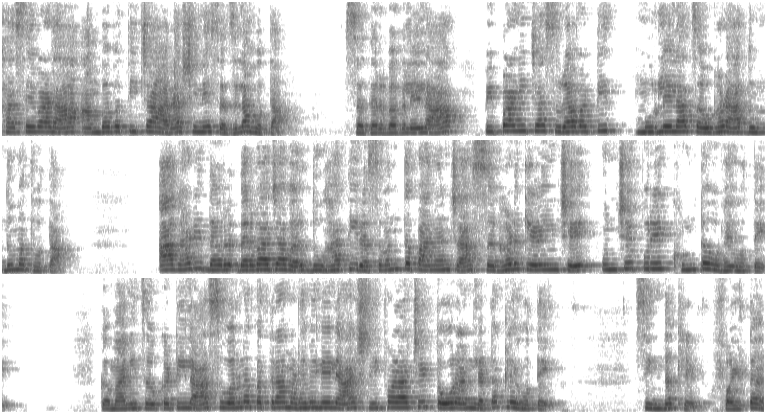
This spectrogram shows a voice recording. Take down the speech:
खासेवाडा आंबवतीच्या आराशीने सजला होता. सदर बगलेला पिपाणीच्या सुरावटीत मुरलेला चौघडा दुमदुमत होता. आघाडी दर दरवाजावर दुहाती रसवंत पानांच्या सघड केळींचे उंचेपुरे खुंट उभे होते. कमानी चौकटीला सुवर्णपत्रा मढविलेल्या श्रीफळाचे तोरण लटकले होते. सिंदखेड फलटण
